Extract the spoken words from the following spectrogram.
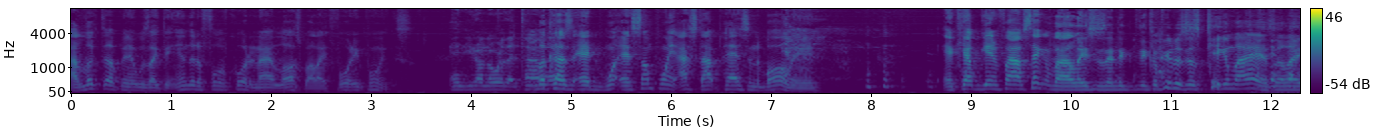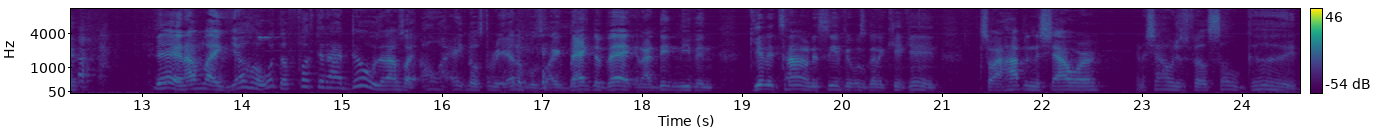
I looked up and it was like the end of the fourth quarter and I lost by like 40 points. And you don't know where that time Because at one, at some point I stopped passing the ball in and kept getting five second violations, and the, the computer's just kicking my ass. So like, yeah, and I'm like, yo, what the fuck did I do? And I was like, oh, I ate those three edibles like back to back, and I didn't even give it time to see if it was gonna kick in. So I hopped in the shower, and the shower just felt so good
